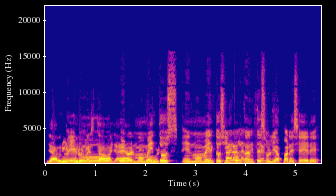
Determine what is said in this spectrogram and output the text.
Ya Bruno, pero, Bruno estaba ya pero en momentos, en momentos importantes solía aparecer, ¿eh?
